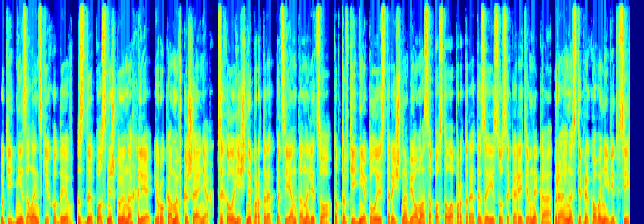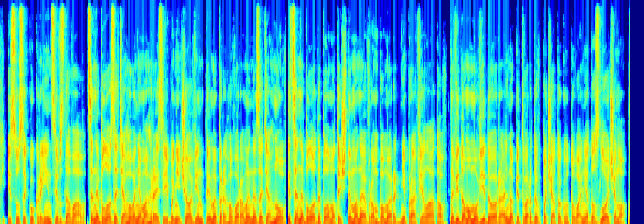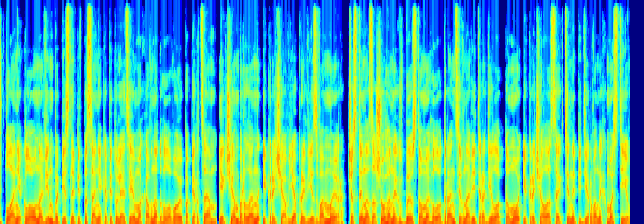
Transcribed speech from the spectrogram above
у ті дні Зеленський ходив з посмішкою на хлі і руками в кишенях. Психологічний портрет пацієнта на ліцо. Тобто в ті дні, коли історична біомаса постала портрети за Ісусика рятівника, в реальності приховані від всіх Ісусик українців здавав. Це не було затягуванням агресії, бо нічого він тими переговорами не затягнув. І це не було дипломатичним маневром, бо мер Дніпра Філатов на відомому відео реально підтвердив початок готування до злочину. В плані клоуна він би після підписання капітуляції махав над головою папірцем, як Чемберлен, і кричав: Я привіз вам мир. Частина зашуганих вбивствами голодранців навіть раділа б тому і кричала секті непідірваних мостів,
